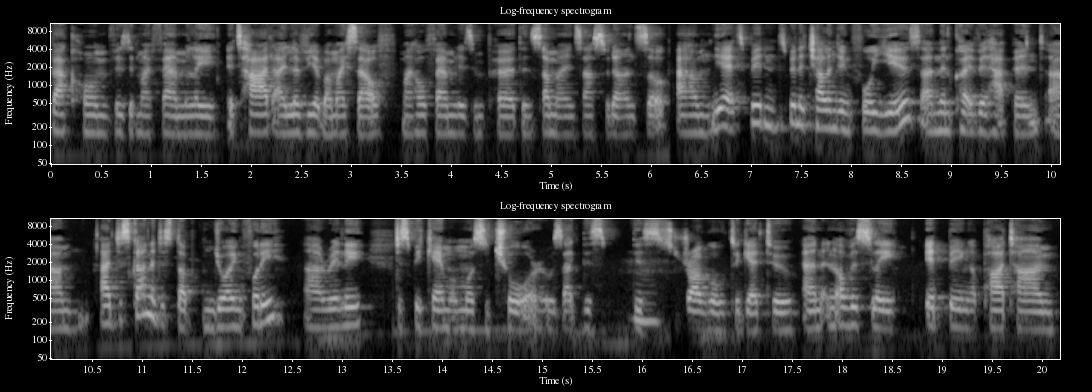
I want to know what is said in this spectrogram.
back home, visit my family. It's hard. I live here by myself. My whole family is in Perth and some are in South Sudan. So um, yeah, it's been it's been a challenging four years. And then COVID happened. Um, I just kind of just stopped enjoying footy. Uh, really, just became almost a chore. It was like this this mm. struggle to get to. And, and obviously, it being a part time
